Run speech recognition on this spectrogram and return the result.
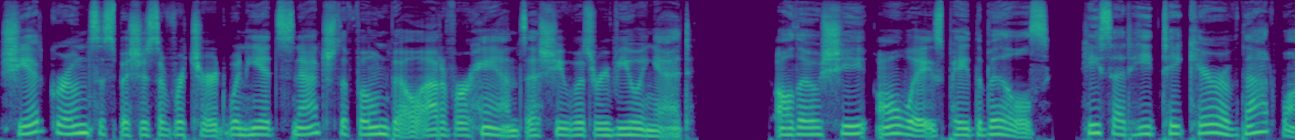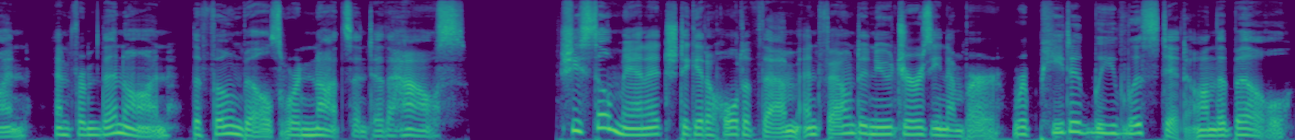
She had grown suspicious of Richard when he had snatched the phone bill out of her hands as she was reviewing it. Although she always paid the bills, he said he'd take care of that one, and from then on, the phone bills were not sent to the house. She still managed to get a hold of them and found a New Jersey number repeatedly listed on the bill.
